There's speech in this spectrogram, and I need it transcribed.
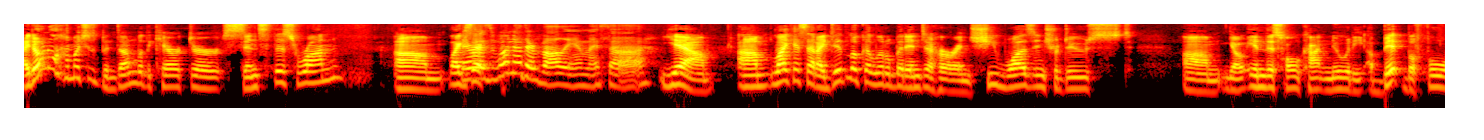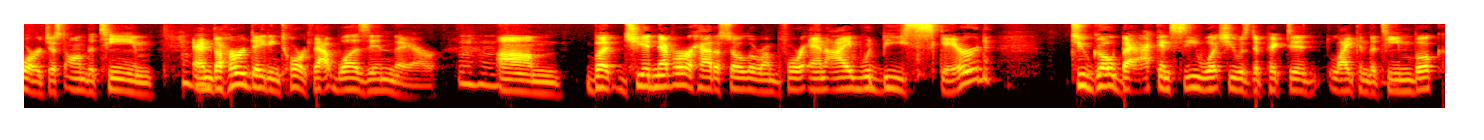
I don't know how much has been done with the character since this run. Um, like I There was one other volume I saw. yeah. Um, like I said, I did look a little bit into her, and she was introduced, um, you know, in this whole continuity a bit before, just on the team, and the her dating Torque that was in there. Um, but she had never had a solo run before, and I would be scared to go back and see what she was depicted like in the team book.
